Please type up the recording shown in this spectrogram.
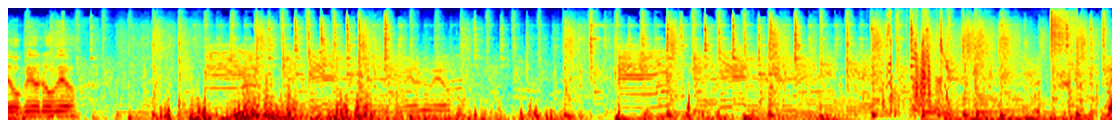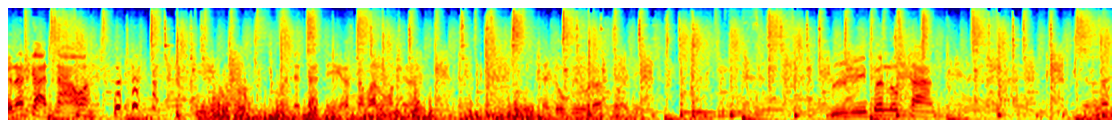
ดูวิวดูวิวดูวิวดูวิวเหมือนอากาศหนาวอะนี่ก็บ รยากาศดีครับ แต่ว่าร้อนไปหน่อยแต่ดูวิวแล้วสวยดีมีมีเพื่อนร่วมทางเห็นไหมล่ะ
